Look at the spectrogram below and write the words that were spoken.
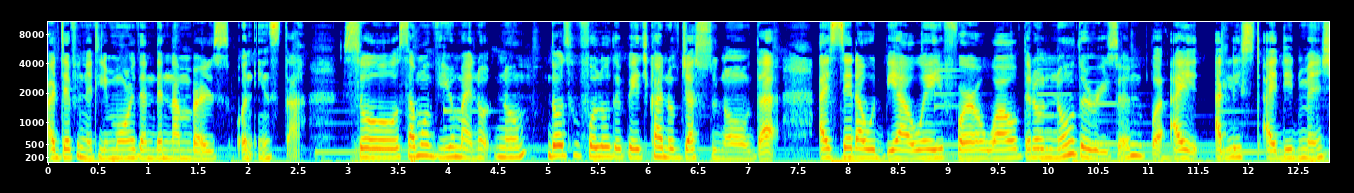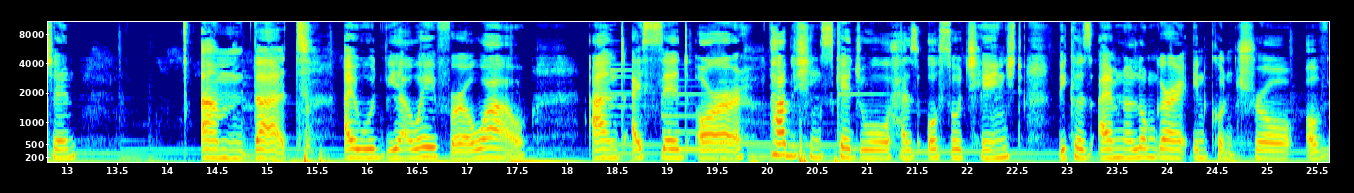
are definitely more than the numbers on insta. So some of you might not know. Those who follow the page kind of just know that i said i would be away for a while. They don't know the reason but i at least i did mention um that i would be away for a while and I said our publishing schedule has also changed because I'm no longer in control of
